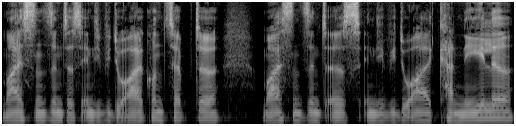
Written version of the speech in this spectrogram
Meistens sind es Individualkonzepte, meistens sind es Individualkanäle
